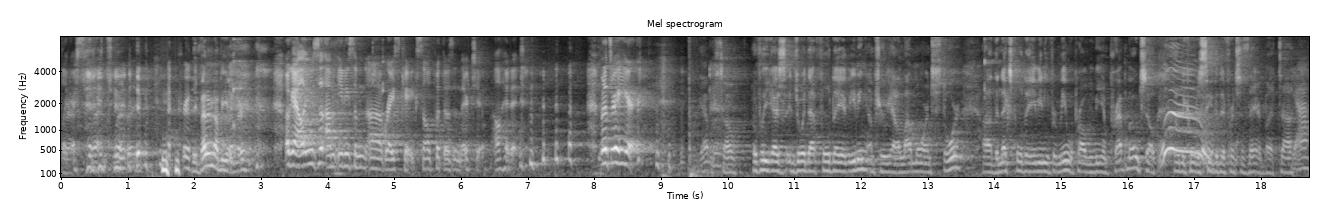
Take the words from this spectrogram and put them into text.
like I said, I didn't hit macros. They better not be under. Okay, I'll use. I'm eating some uh, rice cakes, so I'll put those in there too. I'll hit it, but it's right here. Yep. So hopefully you guys enjoyed that full day of eating. I'm sure we got a lot more in store. Uh, the next full day of eating for me will probably be in prep mode, so it'll be cool to see the differences there. But uh, Yeah.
